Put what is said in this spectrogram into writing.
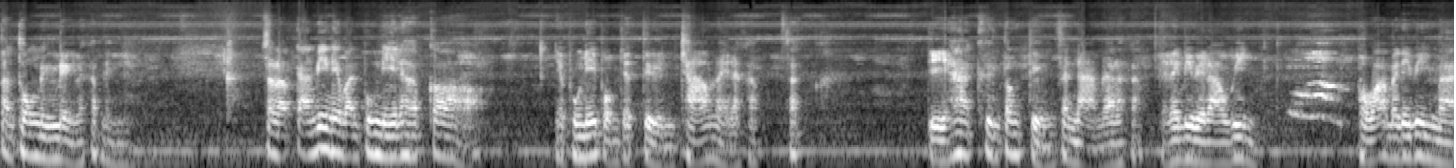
ตันทงหนึ่งหนึ่งนะครับหนึ่งหนึ่งสำหรับการวิ่งในวันพรุ่งนี้นะครับ ก็ เดี๋ยวพรุ่งนี้ผมจะตื่นเช้าหน่อยนะครับ สักตีห้าครึ่งต้องถึงสนามแล้วนะครับ จะได้มีเวลาวิ่ง เพราะว่าไม่ได้วิ่งมา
